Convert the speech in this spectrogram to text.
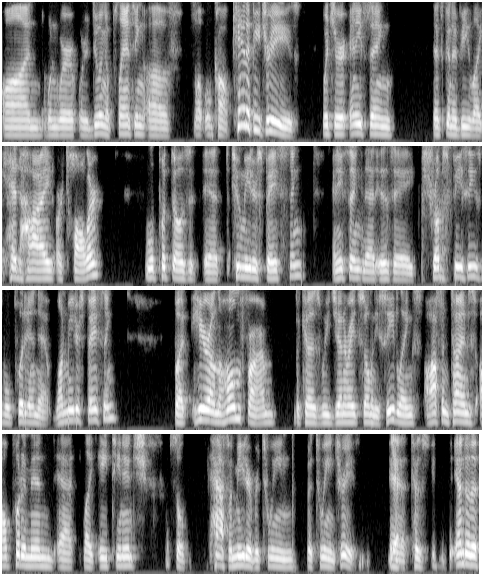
on when we're we're doing a planting of what we'll call canopy trees, which are anything that's going to be like head high or taller. We'll put those at, at two meter spacing. Anything that is a shrub species, we'll put in at one meter spacing. But here on the home farm, because we generate so many seedlings, oftentimes I'll put them in at like 18 inch, so half a meter between between trees. Yeah, because the end of the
